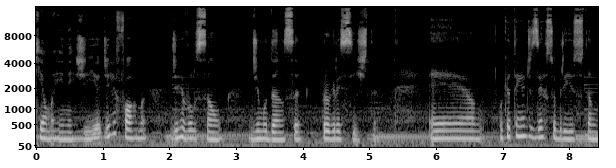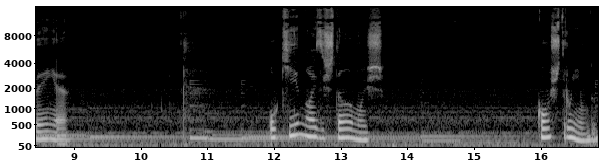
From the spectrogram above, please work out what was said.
que é uma energia de reforma, de revolução de mudança progressista. É, o que eu tenho a dizer sobre isso também é o que nós estamos construindo.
